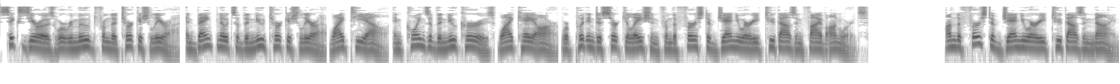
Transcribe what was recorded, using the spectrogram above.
six zeros were removed from the Turkish lira, and banknotes of the new Turkish lira (YTL) and coins of the new kurus (YKR) were put into circulation from the 1st of January 2005 onwards. On 1 January 2009,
